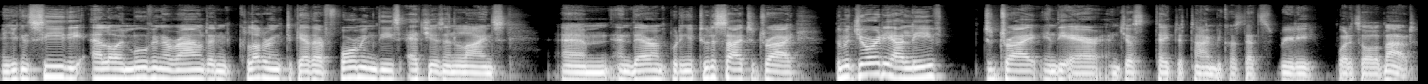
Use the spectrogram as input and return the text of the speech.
And you can see the alloy moving around and cluttering together, forming these edges and lines. Um, and there I'm putting it to the side to dry. The majority I leave to dry in the air and just take the time because that's really what it's all about.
